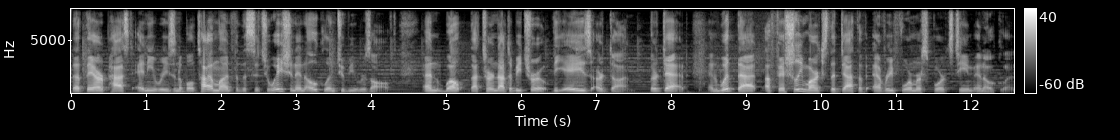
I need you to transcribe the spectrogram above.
that they are past any reasonable timeline for the situation in Oakland to be resolved. And well, that turned out to be true. The A's are done. They're dead, and with that, officially marks the death of every former sports team in Oakland.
